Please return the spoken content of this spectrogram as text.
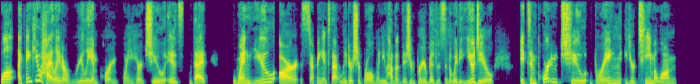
Well, I think you highlight a really important point here, too, is that when you are stepping into that leadership role, when you have a vision for your business in the way that you do, it's important to bring your team along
